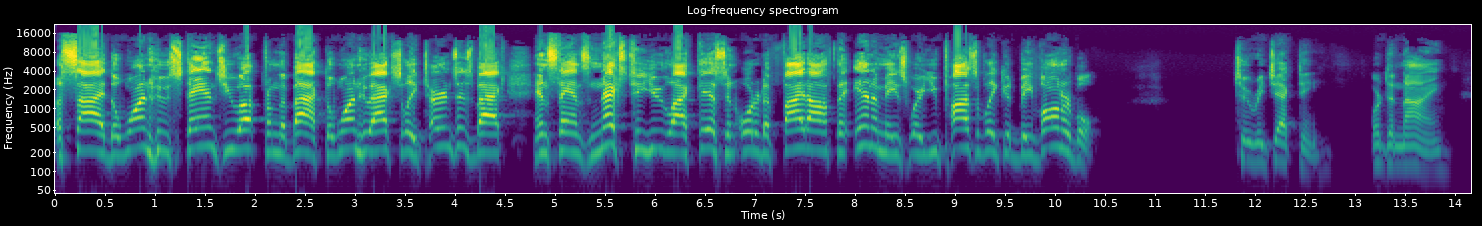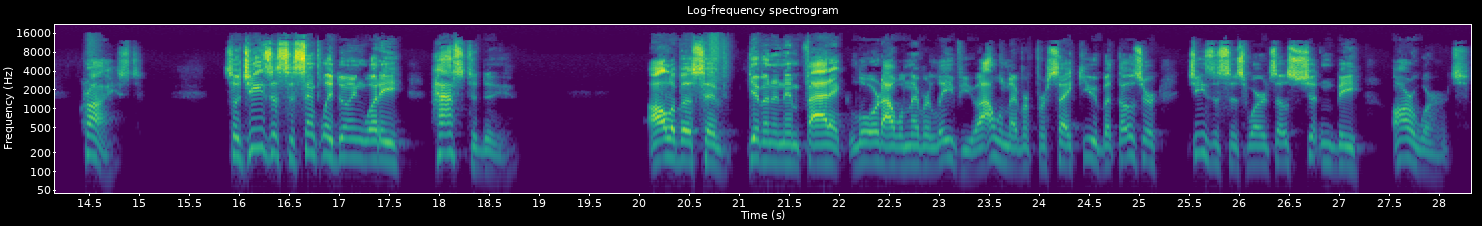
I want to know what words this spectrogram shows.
aside, the one who stands you up from the back, the one who actually turns his back and stands next to you like this in order to fight off the enemies where you possibly could be vulnerable to rejecting or denying Christ. So Jesus is simply doing what he has to do. All of us have given an emphatic, Lord, I will never leave you. I will never forsake you. But those are Jesus' words. Those shouldn't be our words.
